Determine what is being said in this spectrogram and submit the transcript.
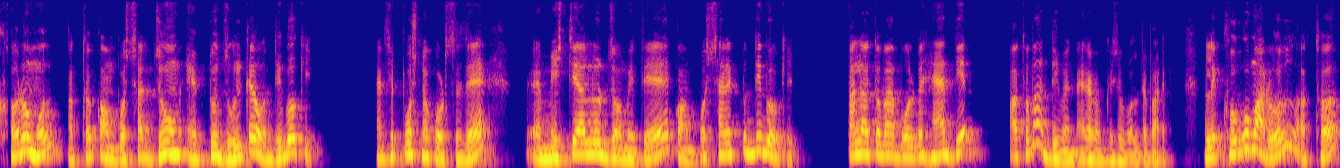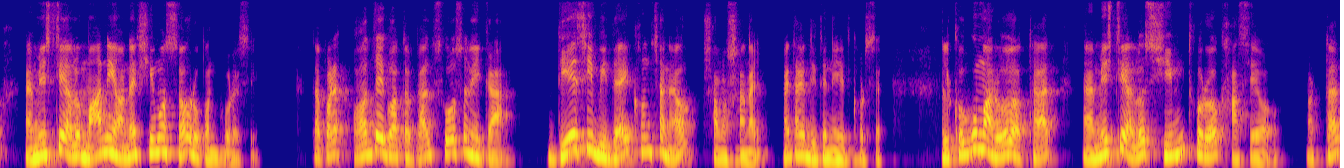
খরমুল অর্থাৎ কম্পোস্টার জম একটু ঝুলকেও দিব কি? সে প্রশ্ন করছে যে মিষ্টি আলুর জমিতে কম্পোস্ট একটু দিব কি? তাহলে হয়তো বা বলবে হ্যাঁ দিন অথবা দিবেন এরকম কিছু বলতে পারে। তাহলে খগুমারুল অর্থ মিষ্টি আলু মানে অনেক সীমস্ব রোপণ করেছি। তারপরে অজে গতকাল সুয়সনিকা দিয়েছি বিদায়, খনসানেও সমস্যা নাই। মানে তাকে দিতে নিষেধ করছে। তাহলে খগুমারুল অর্থাৎ মিষ্টি আলু সিম থোরক হাসেও। অর্থাৎ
